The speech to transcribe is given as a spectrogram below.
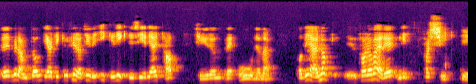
eh, Melanchthon i artikkel 24 ikke riktig, sier jeg, tatt tyren ved hornene. Og det er nok eh, for å være litt forsiktig.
